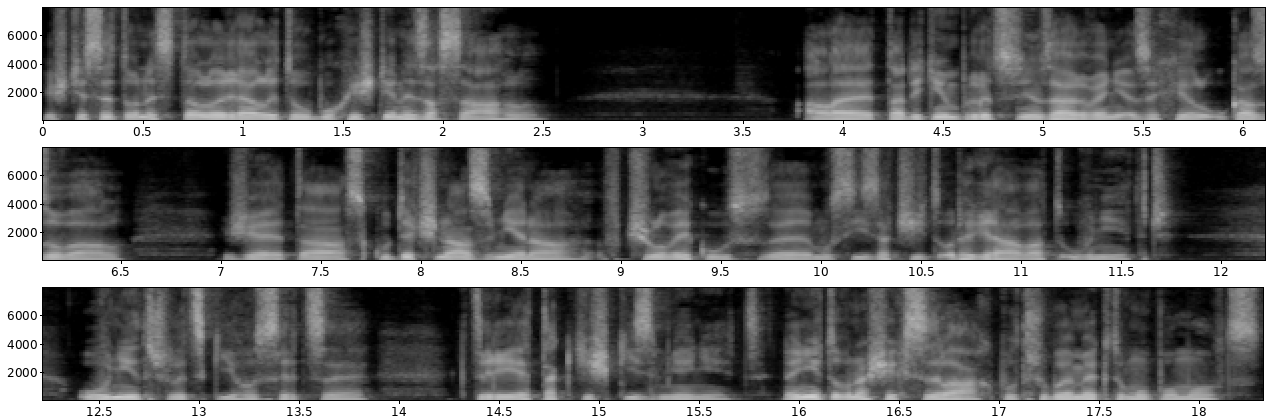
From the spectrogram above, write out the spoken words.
Ještě se to nestalo realitou, Bůh ještě nezasáhl. Ale tady tím procesem zároveň Ezechiel ukazoval, že ta skutečná změna v člověku se musí začít odehrávat uvnitř. Uvnitř lidského srdce, který je tak těžký změnit. Není to v našich silách, potřebujeme k tomu pomoct.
